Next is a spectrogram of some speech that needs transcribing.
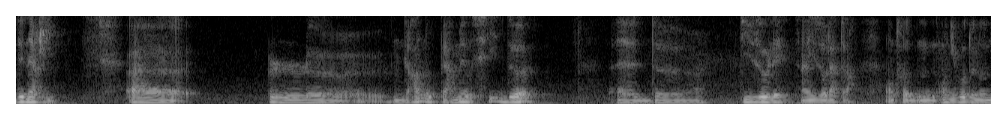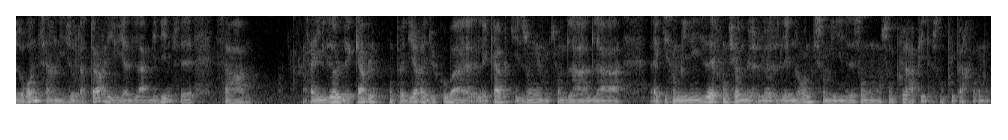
d'énergie. le gras nous permet aussi de d'isoler, c'est un isolateur. Entre, au niveau de nos neurones, c'est un isolateur, il y a de la myéline, ça, ça isole les câbles, on peut dire, et du coup, bah, les câbles qui ont, qui ont de la euh, qui sont myélinisés fonctionnent mieux. Le, les neurones qui sont myélinisés sont, sont plus rapides, sont plus performants.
